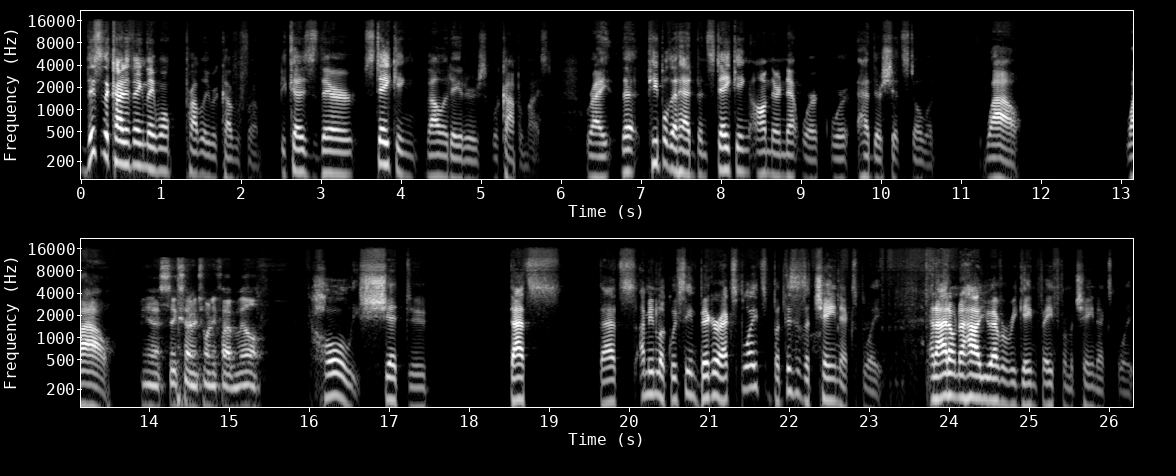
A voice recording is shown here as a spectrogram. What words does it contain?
this is the kind of thing they won't probably recover from because their staking validators were compromised, right? The people that had been staking on their network were had their shit stolen. Wow. Wow. Yeah, six hundred twenty-five mil. Holy shit, dude. That's that's I mean, look, we've seen bigger exploits, but this is a chain exploit. And I don't know how you ever regain faith from a chain exploit.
